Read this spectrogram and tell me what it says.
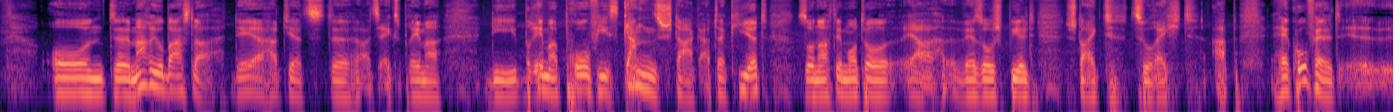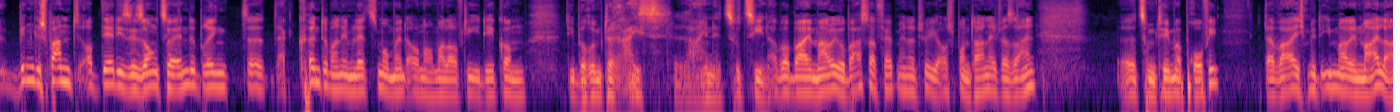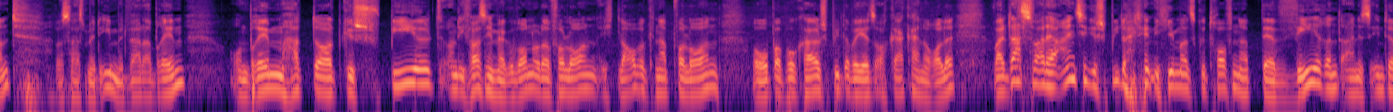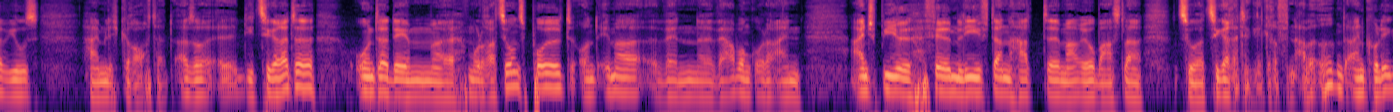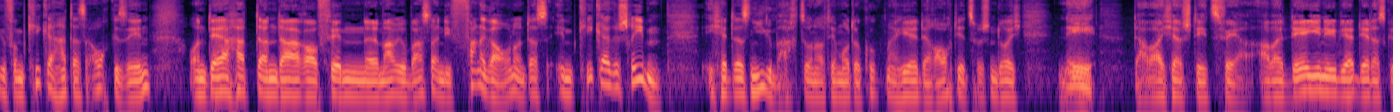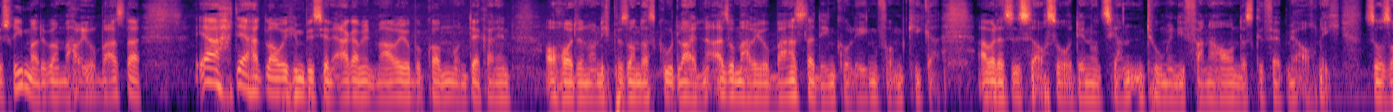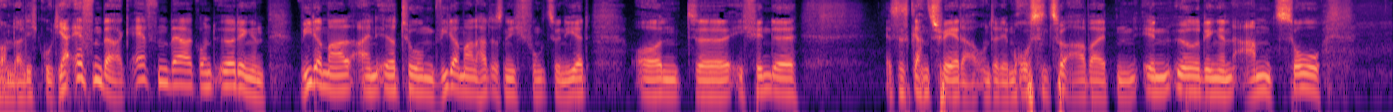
Und äh, Mario Basler, der hat jetzt äh, als Ex-Bremer die Bremer Profis ganz stark attackiert. So nach dem Motto, ja, wer so spielt, steigt zu Recht ab. Herr Kofeld, äh, bin gespannt, ob der die Saison zu Ende bringt. Äh, da könnte man im letzten Moment auch noch mal auf die Idee kommen, die berühmte Reißleine zu ziehen. Aber bei Mario Basler fällt mir natürlich auch spontan etwas ein äh, zum Thema Profi. Da war ich mit ihm mal in Mailand. Was heißt mit ihm? Mit Werder Bremen. Und Bremen hat dort gespielt und ich weiß nicht mehr gewonnen oder verloren. Ich glaube knapp verloren. Europapokal spielt aber jetzt auch gar keine Rolle, weil das war der einzige Spieler, den ich jemals getroffen habe, der während eines Interviews heimlich geraucht hat. Also äh, die Zigarette unter dem äh, Moderationspult und immer wenn äh, Werbung oder ein Einspielfilm lief, dann hat äh, Mario Basler zur Zigarette gegriffen. Aber irgendein Kollege vom Kicker hat das auch gesehen und der hat dann daraufhin Mario Basler in die Pfanne gehauen und das im Kicker geschrieben. Ich hätte das nie gemacht, so nach dem Motto, guck mal hier, der raucht hier zwischendurch. Nee, da war ich ja stets fair. Aber derjenige, der, der das geschrieben hat über Mario Basler, ja, der hat, glaube ich, ein bisschen Ärger mit Mario bekommen und der kann ihn auch heute noch nicht besonders gut leiden. Also Mario Basler, den Kollegen vom Kicker. Aber das ist auch so Denunziantentum in die Pfanne hauen, das gefällt mir auch nicht so sonderlich gut. Ja, Effenberg, Effenberg und Uerdingen. Wieder mal ein Irrtum, wieder mal hat es nicht funktioniert. Und äh, ich finde, es ist ganz schwer da unter dem Russen zu arbeiten. In Uerdingen am Zoo.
